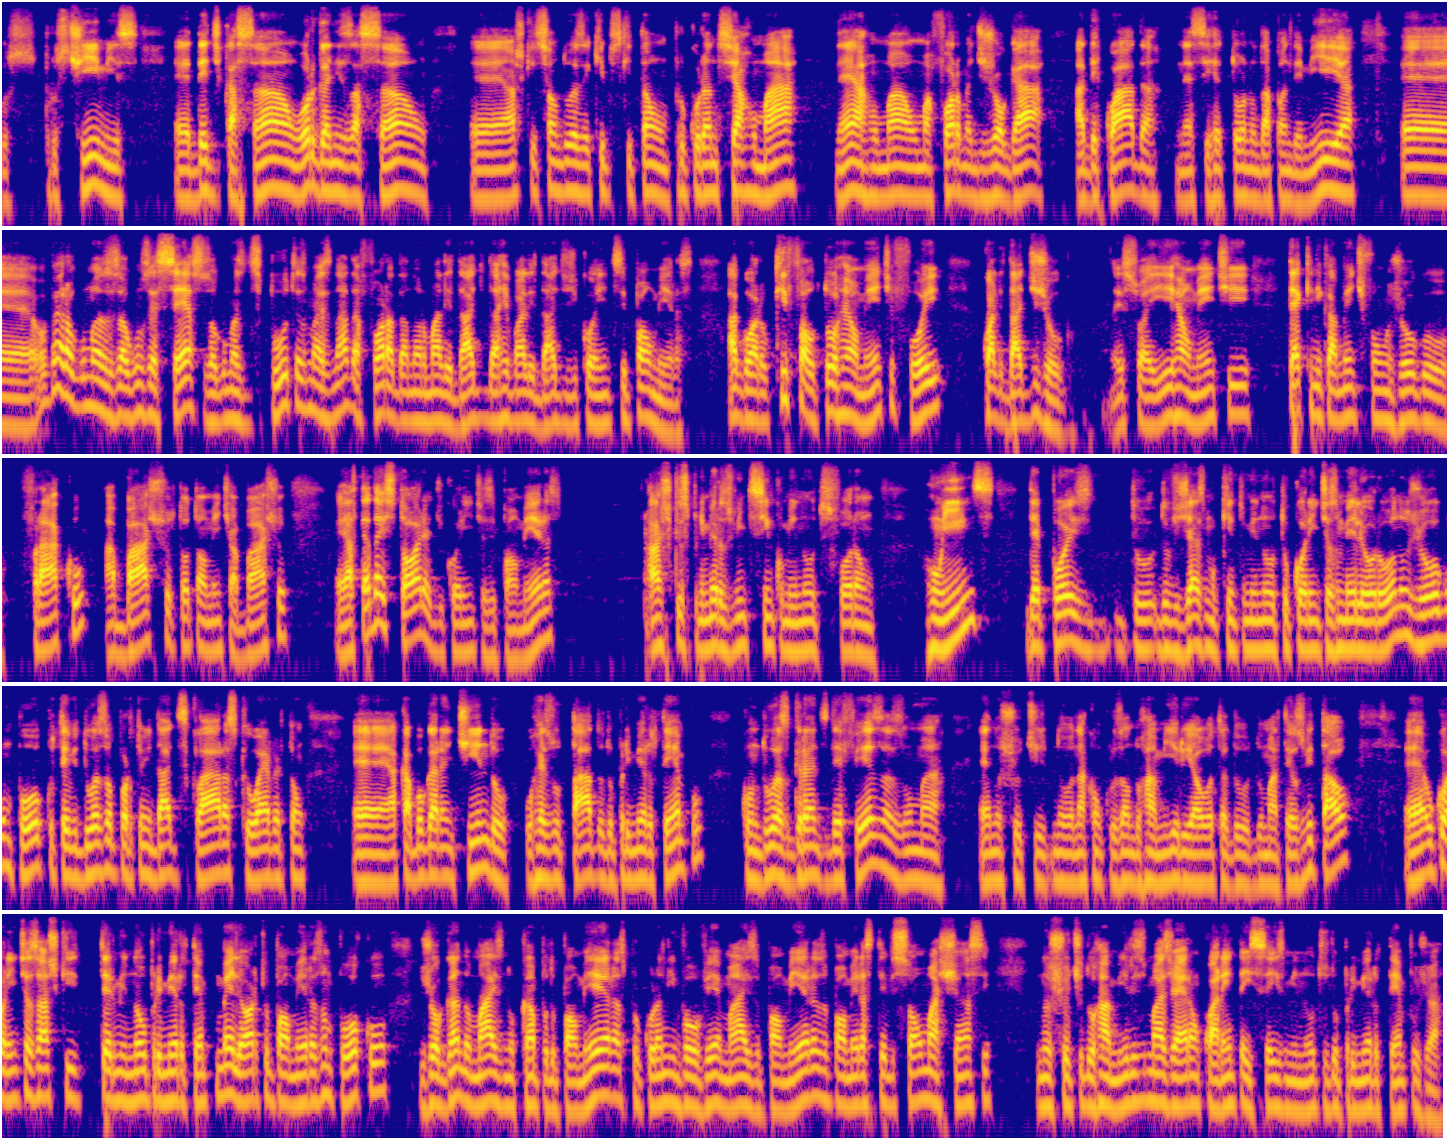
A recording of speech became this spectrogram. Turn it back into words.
os times, é, dedicação, organização. É, acho que são duas equipes que estão procurando se arrumar né, arrumar uma forma de jogar adequada nesse retorno da pandemia. É, houveram algumas, alguns excessos, algumas disputas, mas nada fora da normalidade da rivalidade de Corinthians e Palmeiras. Agora, o que faltou realmente foi qualidade de jogo. Isso aí realmente, tecnicamente, foi um jogo fraco, abaixo, totalmente abaixo, é, até da história de Corinthians e Palmeiras. Acho que os primeiros 25 minutos foram ruins. Depois do, do 25 minuto, o Corinthians melhorou no jogo um pouco, teve duas oportunidades claras que o Everton é, acabou garantindo o resultado do primeiro tempo, com duas grandes defesas, uma é, no chute no, na conclusão do Ramiro e a outra do, do Matheus Vital. É, o Corinthians acho que terminou o primeiro tempo melhor que o Palmeiras um pouco, jogando mais no campo do Palmeiras, procurando envolver mais o Palmeiras. O Palmeiras teve só uma chance no chute do Ramires, mas já eram 46 minutos do primeiro tempo já.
